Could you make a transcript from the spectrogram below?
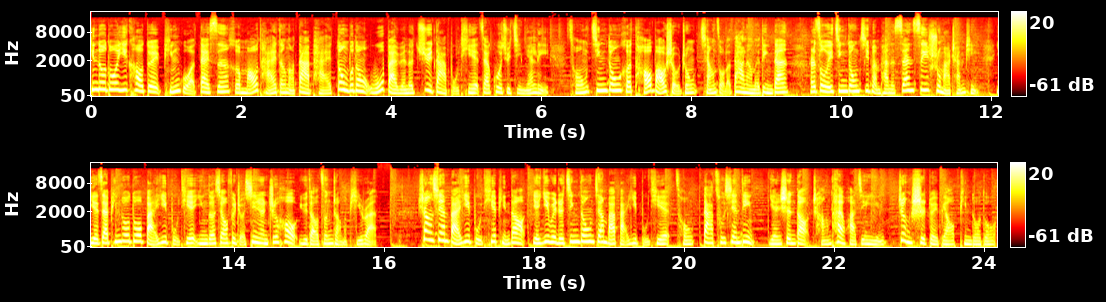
拼多多依靠对苹果、戴森和茅台等等大牌动不动五百元的巨大补贴，在过去几年里从京东和淘宝手中抢走了大量的订单。而作为京东基本盘的三 C 数码产品，也在拼多多百亿补贴赢得消费者信任之后遇到增长的疲软。上线百亿补贴频道，也意味着京东将把百亿补贴从大促限定延伸到常态化经营，正式对标拼多多。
